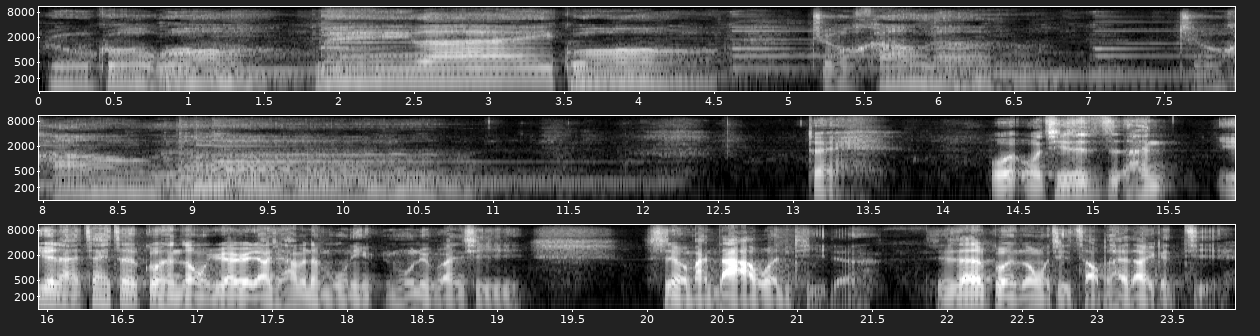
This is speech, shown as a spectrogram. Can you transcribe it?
如果我没来过就好了，就好其实是很越来在这个过程中，我越来越了解他们的母女母女关系是有蛮大的问题的。其实，在这个过程中，我其实找不太到一个解。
